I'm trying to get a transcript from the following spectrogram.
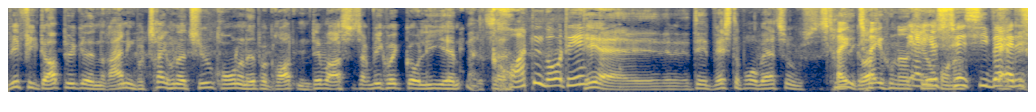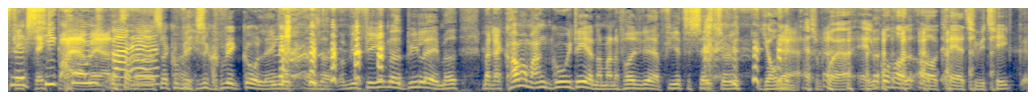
vi fik det opbygget en regning på 320 kroner nede på grotten. Det var også, så vi kunne ikke gå lige hjem. Altså. Grotten, hvor er det? Det er, øh, det er et Vesterbro værtshus. Tre- Skide godt. 320 Ja, jeg skulle kroner. sige, hvad Ja, er det sådan noget fik 10 seks bajer kroner hver, eller sådan noget, Så kunne, vi, så kunne vi ikke gå længere. Altså, og vi fik ikke noget bilag med. Men der kommer mange gode idéer, når man har fået de der 4-6 øl. Jo, men altså prøv at alkohol og kreativitet øh,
